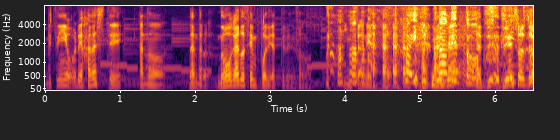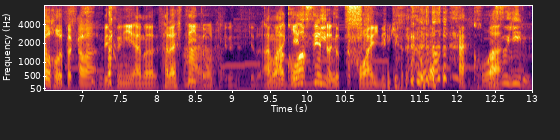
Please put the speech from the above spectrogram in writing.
別に俺話して、あの、なんだろう、ノーガード戦法でやってるんで、その、インターネット。はいインターネット じ住所情報とかは別にあの晒していいと思ってるんですけど、あまあ現怖すぎる住所はちょっと怖いんだけど、怖すぎる、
